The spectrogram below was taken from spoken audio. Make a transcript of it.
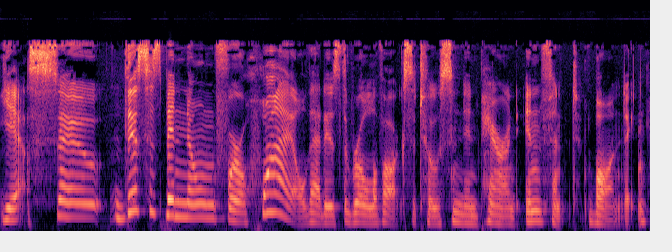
Yes, so this has been known for a while, that is the role of oxytocin in parent infant bonding.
